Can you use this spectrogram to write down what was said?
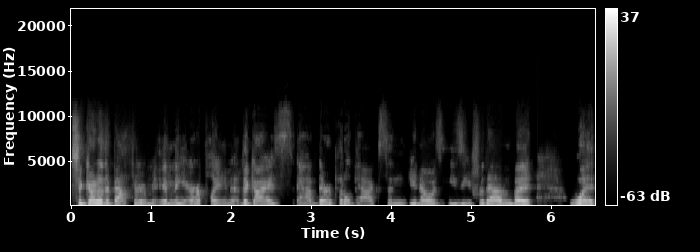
to go to the bathroom in the airplane. The guys have their piddle packs and you know it's easy for them, but what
